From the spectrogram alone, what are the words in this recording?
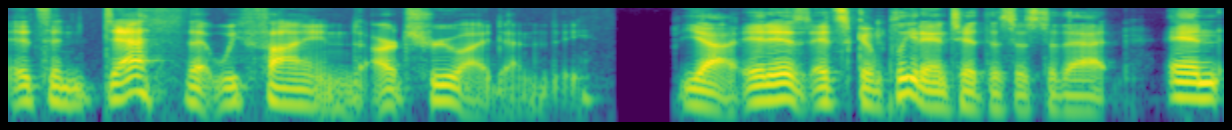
It's in death that we find our true identity. Yeah, it is. It's complete antithesis to that. And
